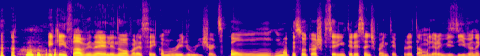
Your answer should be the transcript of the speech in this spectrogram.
e quem sabe, né, ele não aparece aí como Reed Richards. Bom, um, uma pessoa que eu acho que seria interessante para interpretar a Mulher Invisível, né,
